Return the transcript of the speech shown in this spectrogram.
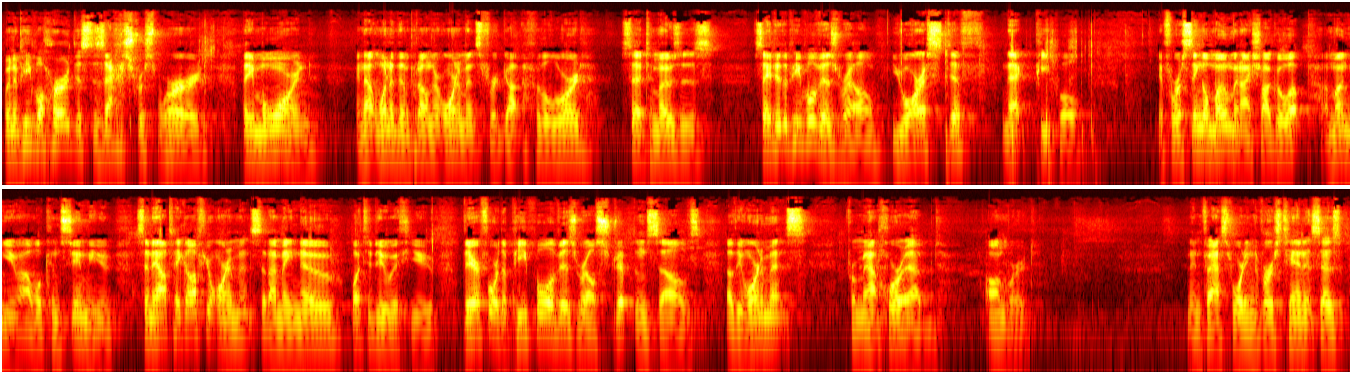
When the people heard this disastrous word, they mourned, and not one of them put on their ornaments, for, God, for the Lord said to Moses, Say to the people of Israel, You are a stiff necked people. If for a single moment I shall go up among you, I will consume you. So now take off your ornaments, that I may know what to do with you. Therefore, the people of Israel stripped themselves of the ornaments from Mount Horeb onward. And then, fast forwarding to verse 10, it says,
